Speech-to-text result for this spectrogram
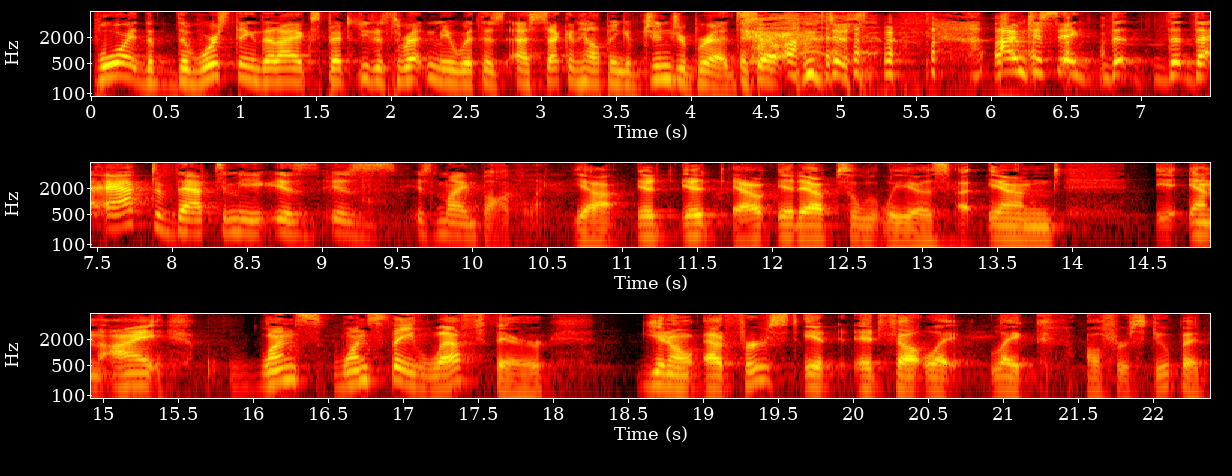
Boy, the, the worst thing that I expect you to threaten me with is a second helping of gingerbread. So I'm just, I'm just saying the, the the act of that to me is is is mind boggling. Yeah, it it it absolutely is, Uh, and and I once once they left there, you know, at first it it felt like like oh for stupid,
